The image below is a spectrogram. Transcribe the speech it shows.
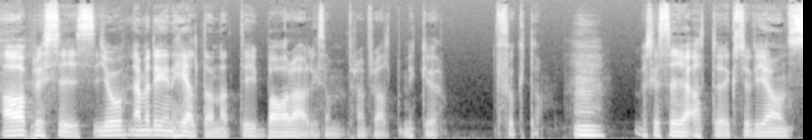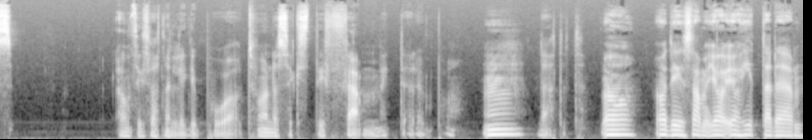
Ja, precis. Jo, nej, men det är en helt annat. Det är bara liksom framförallt mycket fukt. Då. Mm. Jag ska säga att Exuvians ansiktsvatten ligger på 265, hittade jag på Mm. nätet. Ja, ja, det är samma. Jag, jag hittade...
